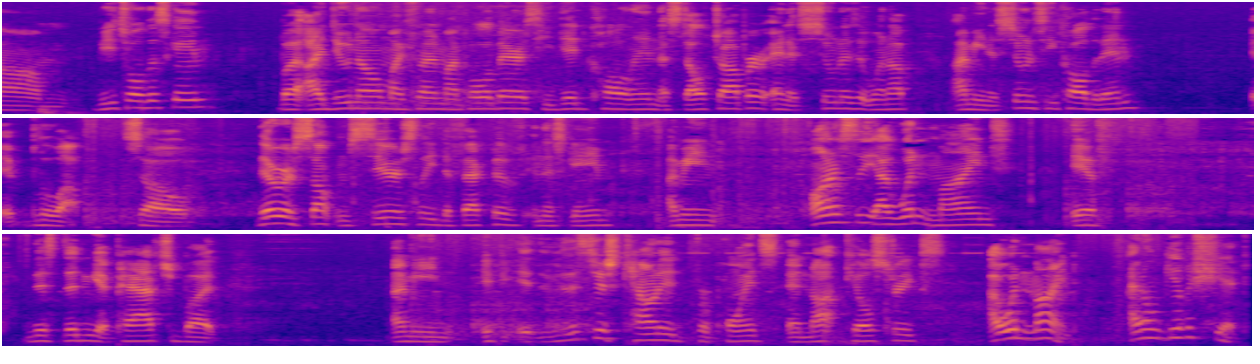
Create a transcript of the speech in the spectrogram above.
um, VTOL this game, but I do know my friend, my polar bears, he did call in a stealth chopper, and as soon as it went up, I mean, as soon as he called it in, it blew up. So there was something seriously defective in this game. I mean, honestly, I wouldn't mind if this didn't get patched, but I mean, if, if this just counted for points and not kill streaks, I wouldn't mind. I don't give a shit.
